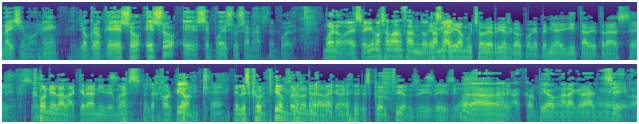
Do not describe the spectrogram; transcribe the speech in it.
Unai Simón, ¿eh? Yo creo que eso eso eh, se puede subsanar. Se puede. Bueno, eh, seguimos avanzando Él también. sabía mucho de riesgos porque tenía a Higuita detrás sí. con el alacrán y demás. el escorpión, ¿eh? El escorpión, perdón, el alacrán, el escorpión, sí, sí, sí. Bueno, Escorpión, Alacrán, eh, Sí, bueno,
